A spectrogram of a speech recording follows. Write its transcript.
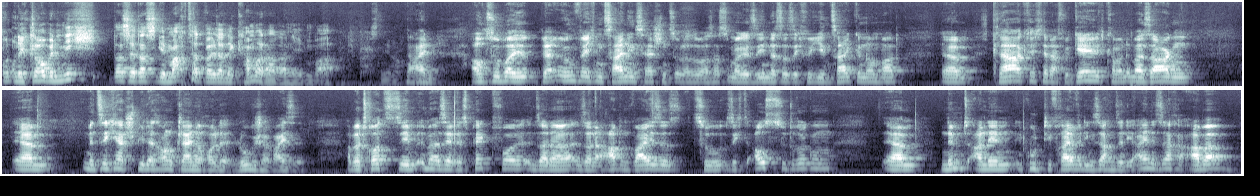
und ich glaube nicht, dass er das gemacht hat, weil da eine Kamera daneben war. Die passen hier noch. Nein. Auch so bei, bei irgendwelchen Signing-Sessions oder sowas hast du mal gesehen, dass er sich für jeden Zeit genommen hat. Ähm, klar kriegt er dafür Geld, kann man immer sagen. Ähm, mit Sicherheit spielt das auch eine kleine Rolle, logischerweise. Aber trotzdem immer sehr respektvoll in seiner, in seiner Art und Weise zu, sich auszudrücken. Ähm, nimmt an den, gut, die freiwilligen Sachen sind die eine Sache, aber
